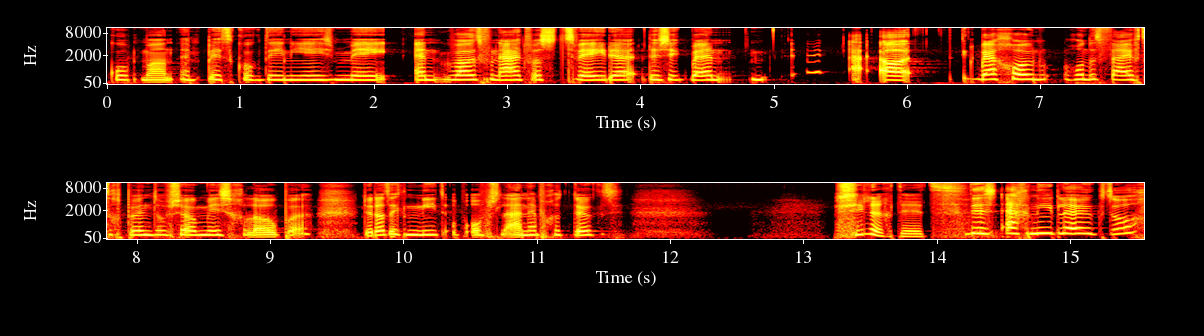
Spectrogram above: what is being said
kopman. En Pitcock deed niet eens mee. En Wout van Aert was tweede. Dus ik ben... ah, ah, ik ben gewoon 150 punten of zo misgelopen. Doordat ik niet op opslaan heb gedrukt. Zielig dit. Dit is echt niet leuk, toch?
